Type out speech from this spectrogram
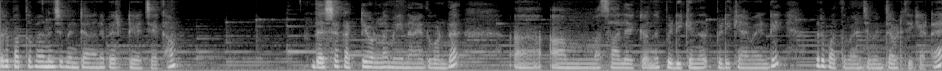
ഒരു പത്ത് പതിനഞ്ച് മിനിറ്റ് അങ്ങനെ പുരട്ടി വെച്ചേക്കാം. ദശ കട്ടിയുള്ള മീനായതുകൊണ്ട് ആ, മസാലയൊക്കെ ഒന്ന് പിടിക്കുന്ന പിടിക്കാൻ വേണ്ടി ഒരു പത്ത് പതിനഞ്ച് മിനിറ്റ് അവിടെ ഇരിക്കട്ടെ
